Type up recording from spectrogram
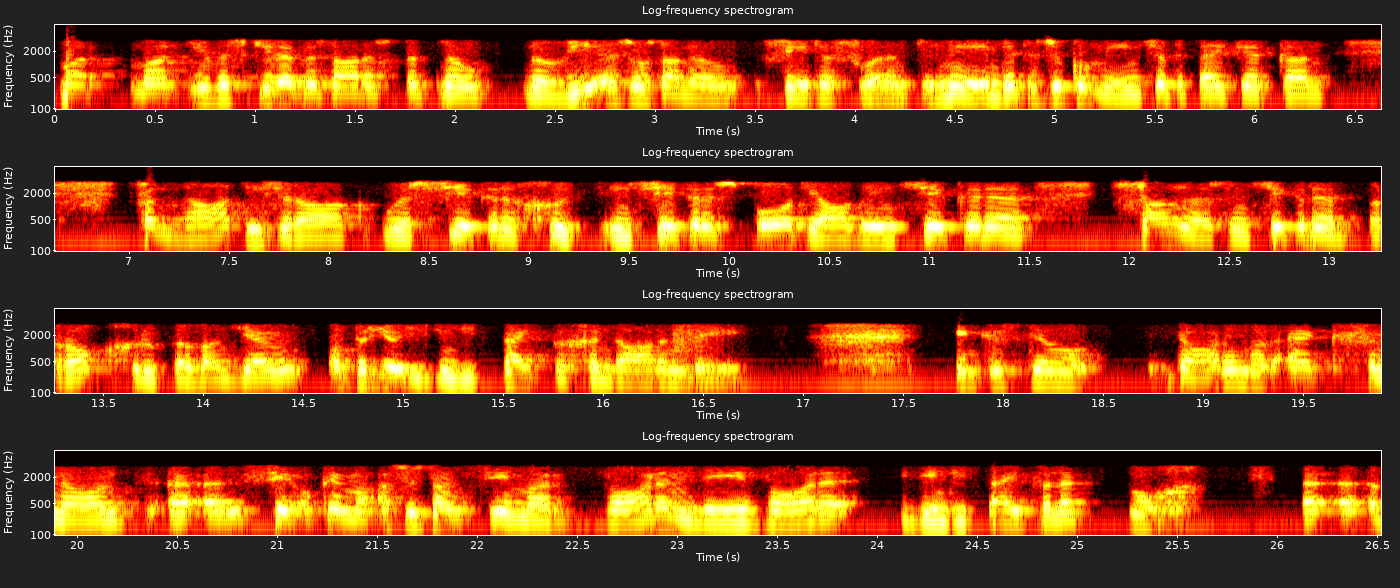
Maar maar ewe skielik is daar 'n stuk nou nou wie is ons dan nou verder vorentoe? Nee, en dit is hoekom mense baie keer kan fanaties raak oor sekere goed en sekere sporthelde en sekere sangers en sekere rockgroepe want jou amper jou identiteit begin daarin lê. En gestel daarom wil ek vanaand uh, uh, sê okay, maar as ons dan sê maar waarin lê ware identiteit, wil ek tog 'n uh, uh,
